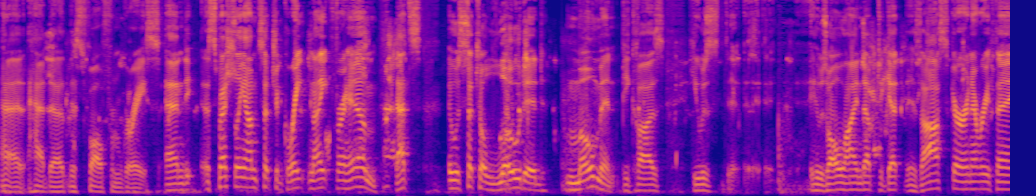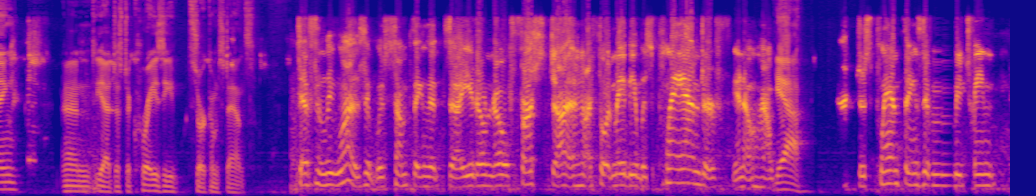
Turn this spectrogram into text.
had had uh, this fall from grace, and especially on such a great night for him. That's it was such a loaded moment because he was he was all lined up to get his Oscar and everything, and yeah, just a crazy circumstance. Definitely was. It was something that uh, you don't know. First, uh, I thought maybe it was planned, or you know how Yeah, actors plan things in between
